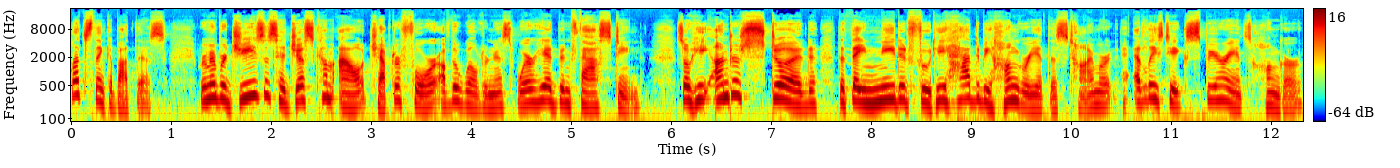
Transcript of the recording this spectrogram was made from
Let's think about this. Remember, Jesus had just come out, chapter 4 of the wilderness, where he had been fasting. So he understood that they needed food. He had to be hungry at this time, or at least he experienced hunger.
